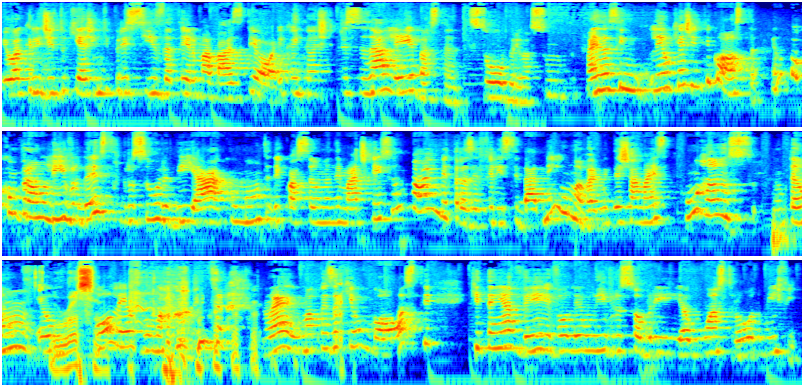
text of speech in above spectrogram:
eu acredito que a gente precisa ter uma base teórica, então a gente precisa ler bastante sobre o assunto. Mas, assim, ler o que a gente gosta. Eu não vou comprar um livro dessa grossura de IA com um monte de equação matemática, isso não vai me trazer felicidade nenhuma, vai me deixar mais com ranço. Então, eu vou ler alguma coisa, não é? Uma coisa que eu goste que tem a ver, vou ler um livro sobre algum astrônomo, enfim.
